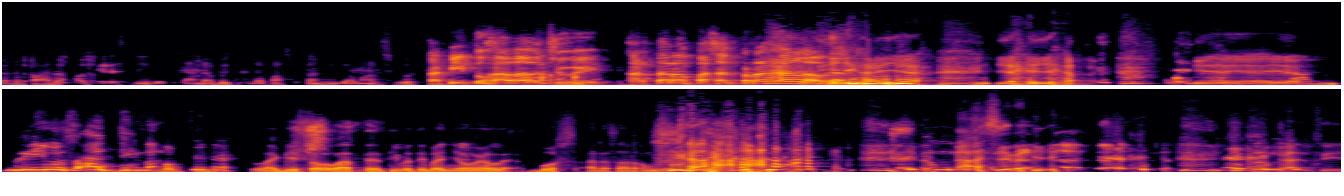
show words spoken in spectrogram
Ada pada beres nih, bercanda-bercanda pasukan nih, gak males gue. Tapi itu halal cuy. Harta rampasan perang halal kan? Iya, iya. Iya, iya. Iya, iya, iya. Serius anjing nanggepinnya. Lagi sholat ya, tiba-tiba nyowel ya. Bos, ada sarung nggak? Itu enggak sih. Itu enggak sih.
